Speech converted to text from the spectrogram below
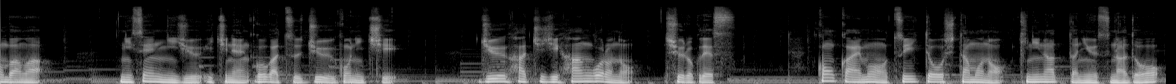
こんばんは。2021年5月15日18時半頃の収録です。今回もツイートをしたもの気になったニュースなどを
